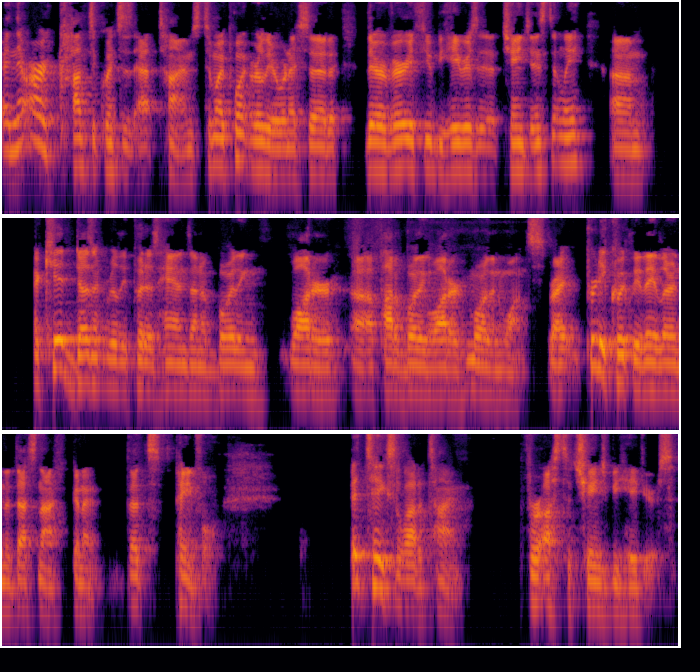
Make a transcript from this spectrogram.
And there are consequences at times. To my point earlier, when I said there are very few behaviors that change instantly, um, a kid doesn't really put his hands on a boiling water, uh, a pot of boiling water more than once, right? Pretty quickly, they learn that that's not gonna, that's painful. It takes a lot of time for us to change behaviors.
